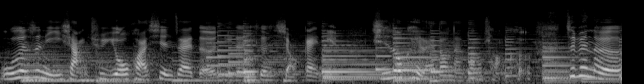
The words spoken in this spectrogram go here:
无论是你想去优化现在的你的一个小概念，其实都可以来到南方创客这边的，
